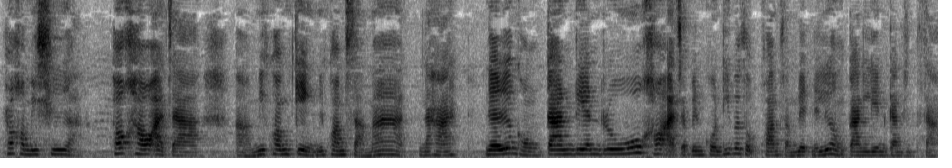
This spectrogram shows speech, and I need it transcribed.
เพราะเขาไม่เชื่อ เพราะเขาอาจจะมีความเก่งมีความสามารถนะคะ ในเรื่องของการเรียนรู้เขาอาจจะเป็นคนที่ประสบความสำเร็จในเรื่องของการเรียนการศึกษา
